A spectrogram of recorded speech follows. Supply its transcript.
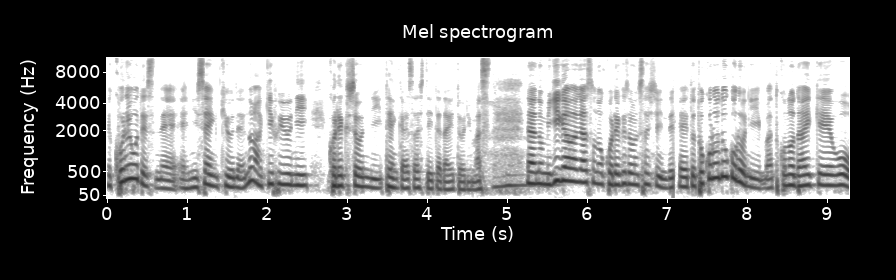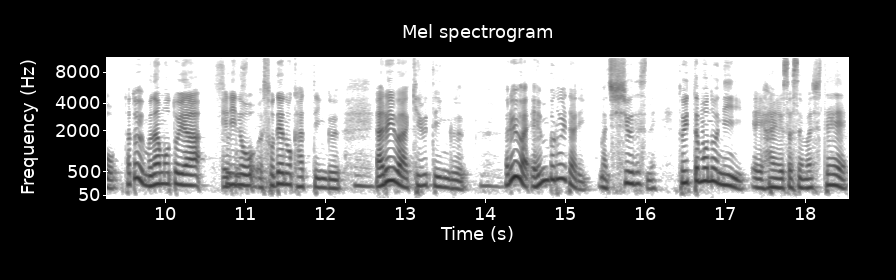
えこれをですねえ2009年の秋冬にコレクションに展開させていただいております。であの右側がそのコレクションで、えー、とところどころにまあこの台形を例えば胸元や襟の袖のカッティング、えあるいはキルティング、あるいはエンブロイダリー、まあ、刺繍ですね。といったものに、えー反映させまして、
